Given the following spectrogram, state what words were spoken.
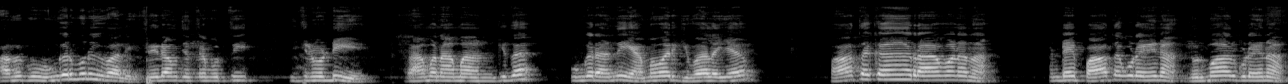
ఆమెకు ఉంగరమును ఇవ్వాలి. శ్రీరామచంద్రమూర్తి ఇచ్చినటువంటి రామనామాంకిత ఉంగరాన్ని అమ్మవారికి ఇవ్వాలయ్యా. పాతక రావణన అంటే పాతకుడైన దుర్మార్గుడైన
